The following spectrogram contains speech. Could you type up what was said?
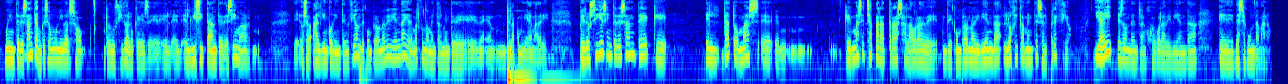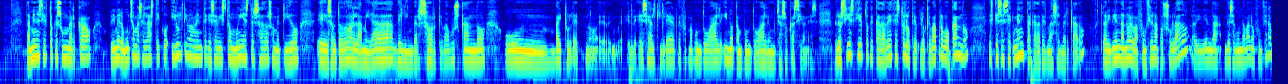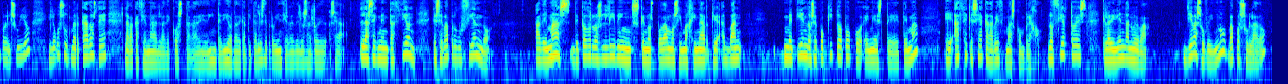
muy interesante, aunque sea un universo reducido a lo que es el visitante de Sima, eh, o sea, alguien con intención de comprar una vivienda y además fundamentalmente de, la Comunidad de Madrid. Pero sí es interesante que el dato más eh, em, que más echa para atrás a la hora de, comprar una vivienda, lógicamente, es el precio. Y ahí es donde entra en juego la vivienda eh, de segunda mano. También es cierto que es un mercado primero mucho más elástico y últimamente que se ha visto muy estresado, sometido eh, sobre todo a la mirada del inversor que va buscando un buy to let, ¿no? Eh, ese alquiler de forma puntual y no tan puntual en muchas ocasiones. Pero sí es cierto que cada vez esto lo que, lo que va provocando es que se segmenta cada vez más el mercado la vivienda nueva funciona por su lado, la vivienda de segunda mano funciona por el suyo y luego submercados de la vacacional, la de costa, la de interior, la de capitales de provincia, la de los alrededores. Sea, la segmentación que se va produciendo además de todos los livings que nos podamos imaginar que van metiéndose poquito a poco en este tema, eh, hace que sea cada vez más complejo. Lo cierto es que la vivienda nueva lleva su ritmo, va por su lado,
